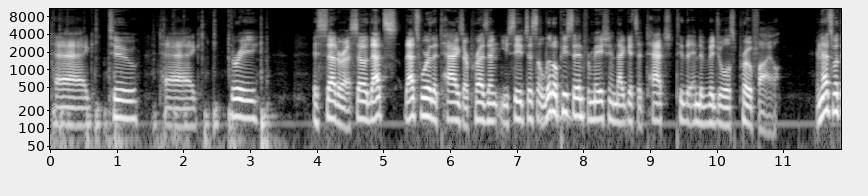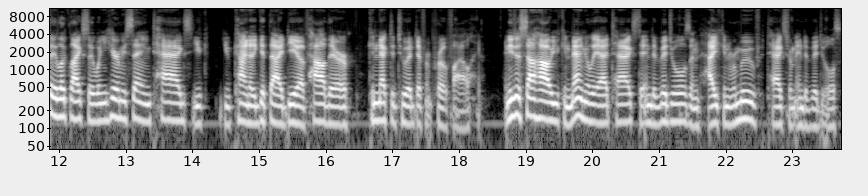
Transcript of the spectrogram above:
tag 2, tag 3, etc. So that's that's where the tags are present. You see it's just a little piece of information that gets attached to the individual's profile. And that's what they look like. So when you hear me saying tags, you you kind of get the idea of how they're connected to a different profile. And you just saw how you can manually add tags to individuals and how you can remove tags from individuals.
